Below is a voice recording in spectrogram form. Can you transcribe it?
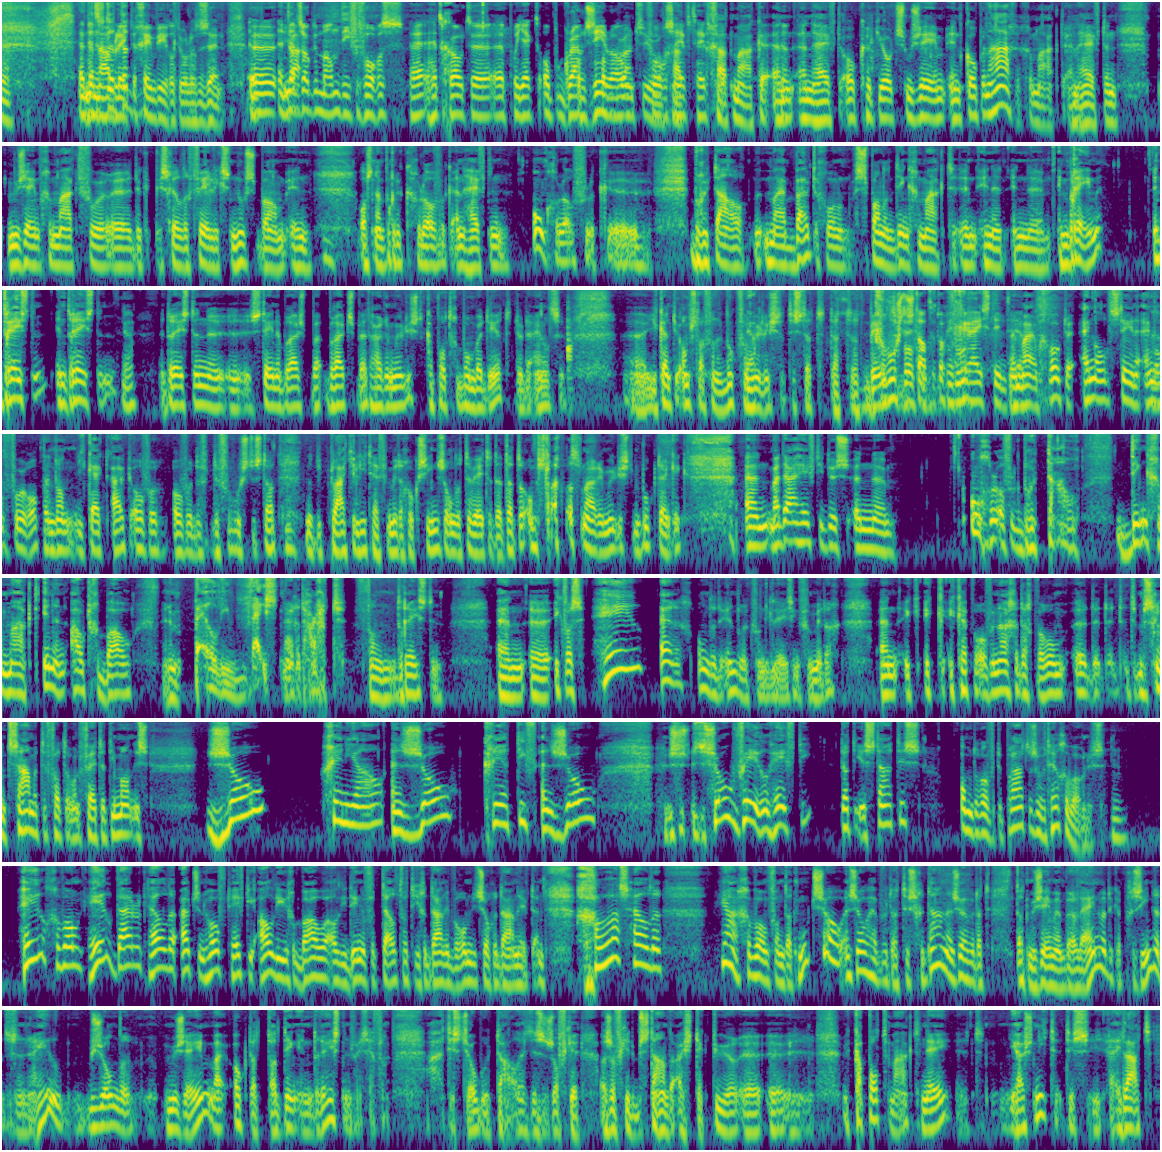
En daarna dat- bleek dat- er geen wereldoorlog te zijn. En, Eh, en dat is ook de man die vervolgens hè, het grote eh, project op Ground Zero, op Ground Zero vervolgens gaat, heeft, heeft gaat maken. En, en hij heeft ook het Joods Museum in Kopenhagen gemaakt. En hij heeft een museum gemaakt voor eh, de schilder Felix Noesbaum in Osnabrück, geloof ik. En hij heeft een ongelooflijk eh, brutaal, maar buitengewoon spannend ding gemaakt in, in, het- in, in Bremen. In Dresden, in Dresden. Ja. Dresden, eh, eh, stenen bruis- bruidsbed, Harry Mulisch, kapot gebombardeerd door de Engelsen. Eh, je kent die omslag van het boek van Ja. Mulisch. Dat is dat, dat, dat beeld. verwoeste stad, toch in grijs tint. en ja. maar een grote engel, stenen engel voorop. En dan die kijkt uit over, over de, de verwoeste stad. Dat Die plaatje liet hij vanmiddag ook zien... zonder te weten dat dat de omslag was van Harry Mulisch. Een boek, denk ik. En, maar daar heeft hij dus een... eh, ongelooflijk brutaal ding gemaakt in een oud gebouw. Met een pijl die wijst naar het hart van Dresden. En eh, ik was heel erg onder de indruk van die lezing vanmiddag. En ik, ik, ik heb erover nagedacht waarom... eh, misschien samen te vatten van het feit dat die man is zo geniaal en zo creatief en zo... zoveel heeft hij dat hij in staat is om erover te praten alsof het heel gewoon is. Heel gewoon, heel duidelijk, helder, uit zijn hoofd... heeft hij al die gebouwen, al die dingen verteld... wat hij gedaan heeft, waarom hij het zo gedaan heeft. En glashelder, ja, gewoon van dat moet zo. En zo hebben we dat dus gedaan. En zo hebben we dat, dat museum in Berlijn, wat ik heb gezien... dat is een heel bijzonder museum. Maar ook dat, dat ding in Dresden. Wij zeggen van, ah, het is zo brutaal. Het is alsof je, alsof je de bestaande architectuur eh, eh, kapot maakt. Nee, juist niet. Het is, hij laat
